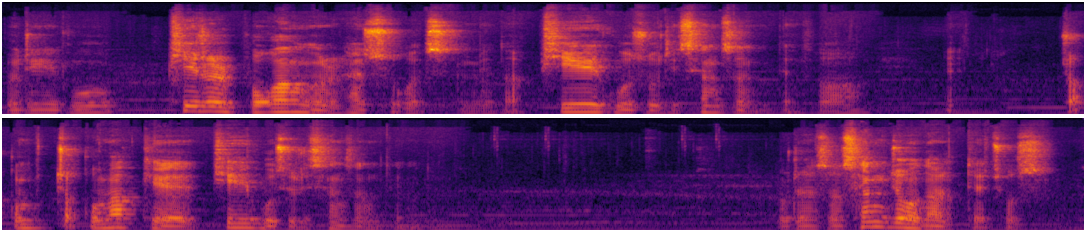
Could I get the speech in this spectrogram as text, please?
그리고 피를 보강을 할 수가 있습니다. 피해 구슬이 생성이 돼서 예. 조금 조그맣게 피해 구슬이 생성됩니다. 그래서 생존할 때 좋습니다.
